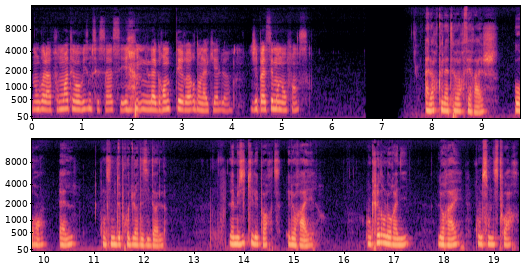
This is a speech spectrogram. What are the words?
Donc voilà, pour moi, terrorisme, c'est ça, c'est la grande terreur dans laquelle j'ai passé mon enfance. Alors que la terreur fait rage, Oran, elle, continue de produire des idoles. La musique qui les porte est le rail. Ancré dans l'Oranie, le rail compte son histoire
